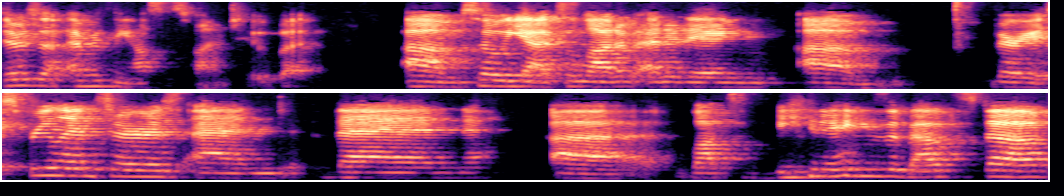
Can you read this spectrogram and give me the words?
There's a, everything else is fun too, but um, so yeah, it's a lot of editing. Um, various freelancers and then uh, lots of meetings about stuff.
